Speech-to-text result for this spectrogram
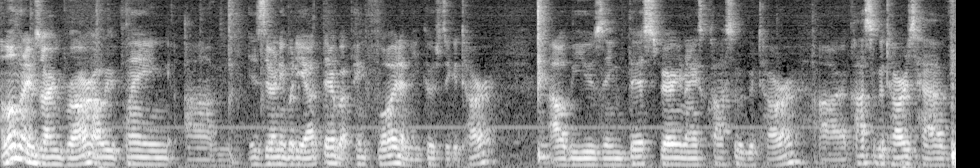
Hello, my name is Arjun Brar. I'll be playing um, Is There Anybody Out There by Pink Floyd on the acoustic guitar. I'll be using this very nice classical guitar. Uh, classical guitars have uh,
